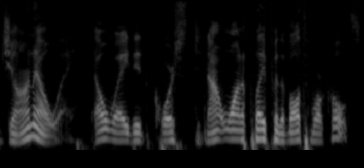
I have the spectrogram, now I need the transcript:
John Elway, Elway did, of course, did not want to play for the Baltimore Colts.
